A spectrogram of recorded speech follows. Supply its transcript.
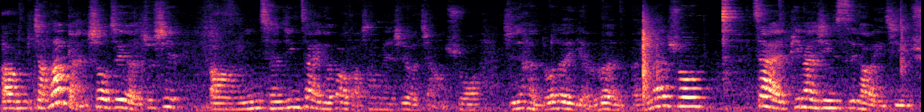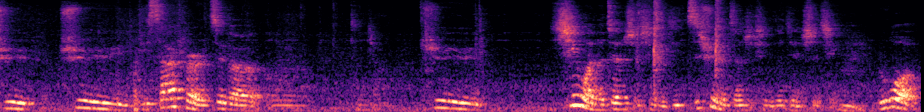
嗯，讲到感受这个，就是嗯，您曾经在一个报道上面是有讲说，其实很多的言论，呃，应该说在批判性思考以及去去 decipher 这个嗯怎么讲，去新闻的真实性以及资讯的真实性这件事情，如果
